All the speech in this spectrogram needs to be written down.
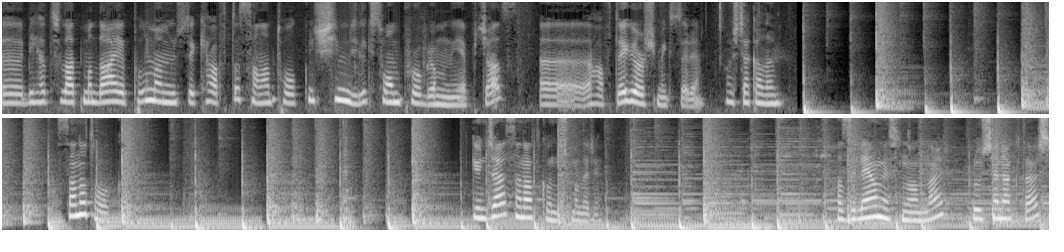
e, bir hatırlatma daha yapalım. Önümüzdeki hafta Sanat Talk'un şimdilik son programını yapacağız. Ee, haftaya görüşmek üzere. Hoşçakalın. Sanat Talk Güncel sanat konuşmaları Hazırlayan ve sunanlar Ruşen Aktaş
